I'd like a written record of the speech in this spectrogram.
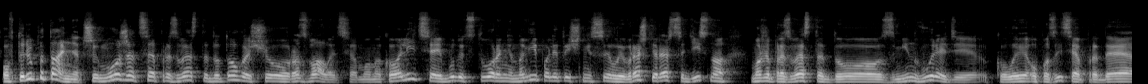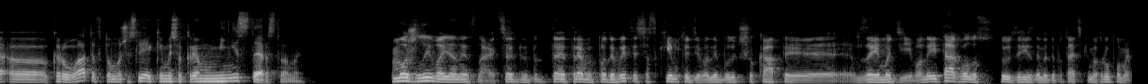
повторю питання: чи може це призвести до того, що розвалиться монокоаліція і будуть створені нові політичні сили? І Врешті-решт, це дійсно може призвести до змін в уряді, коли опозиція прийде е, керувати, в тому числі якимись окремими міністерствами. Можливо, я не знаю. Це треба подивитися, з ким тоді вони будуть шукати взаємодії. Вони і так голосують з різними депутатськими групами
